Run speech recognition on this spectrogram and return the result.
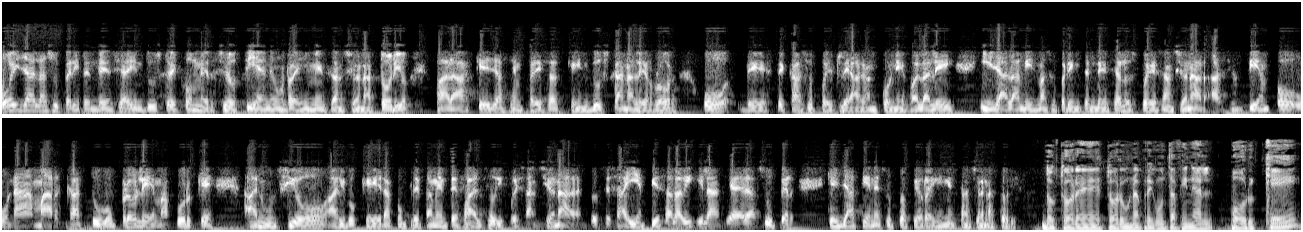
Hoy ya la Superintendencia de Industria y Comercio tiene un régimen sancionatorio para aquellas empresas que induzcan al error o, de este caso, pues le hagan conejo a la ley y ya la misma Superintendencia los puede sancionar. Hace un tiempo una marca tuvo un problema porque anunció algo que era completamente falso y fue sancionada. Entonces ahí empieza la vigilancia de la Super que ya tiene su propio régimen sancionatorio. Doctor eh, Toro, una pregunta final. ¿Por qué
